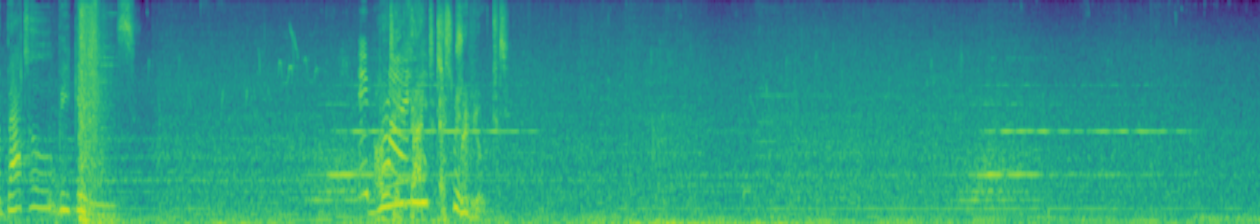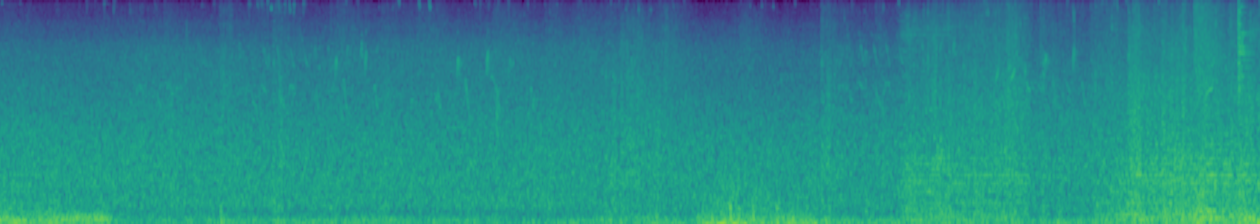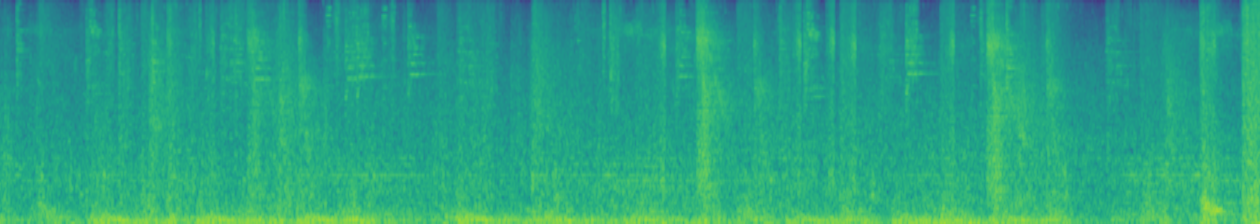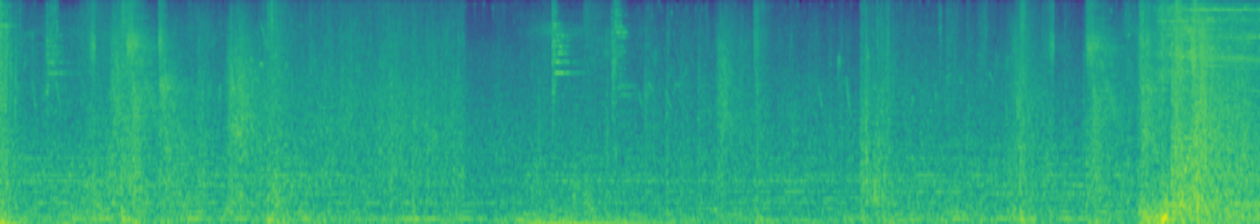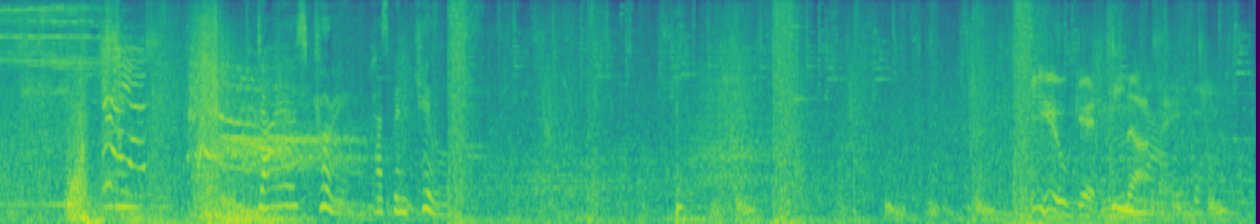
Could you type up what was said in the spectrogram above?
Battle begins. A I'll take that as tribute. Dire's courier has been killed. You get nothing.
